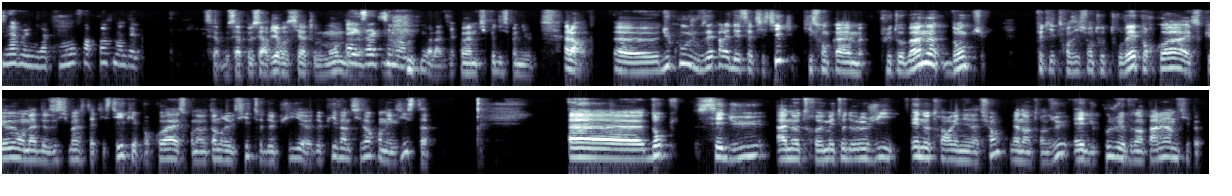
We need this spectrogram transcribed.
Bienvenue, la promo Prof Mandela. Ça, peut servir aussi à tout le monde. Exactement. voilà, dire qu'on est un petit peu disponible. Alors, euh, du coup, je vous ai parlé des statistiques qui sont quand même plutôt bonnes. Donc, petite transition toute trouvée. Pourquoi est-ce qu'on a de aussi bonnes statistiques et pourquoi est-ce qu'on a autant de réussite depuis, euh, depuis 26 ans qu'on existe? Euh, donc, c'est dû à notre méthodologie et notre organisation, bien entendu, et du coup, je vais vous en parler un petit peu.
